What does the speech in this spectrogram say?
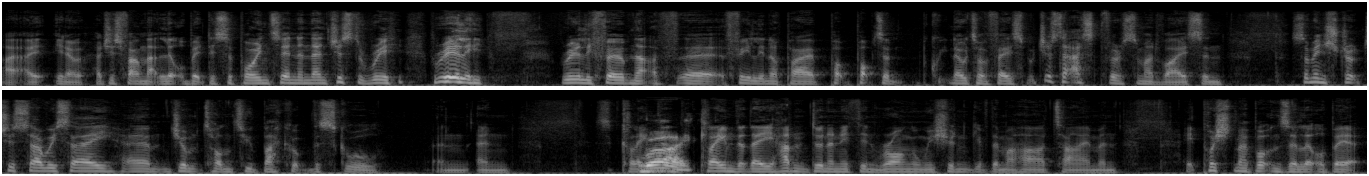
I, I you know I just found that a little bit disappointing, and then just to re- really really firm that uh, feeling up, I pop- popped a quick note on Facebook just to ask for some advice, and some instructors, shall we say, um, jumped on to back up the school and and claimed Right. that, claimed that they hadn't done anything wrong and we shouldn't give them a hard time, and it pushed my buttons a little bit.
